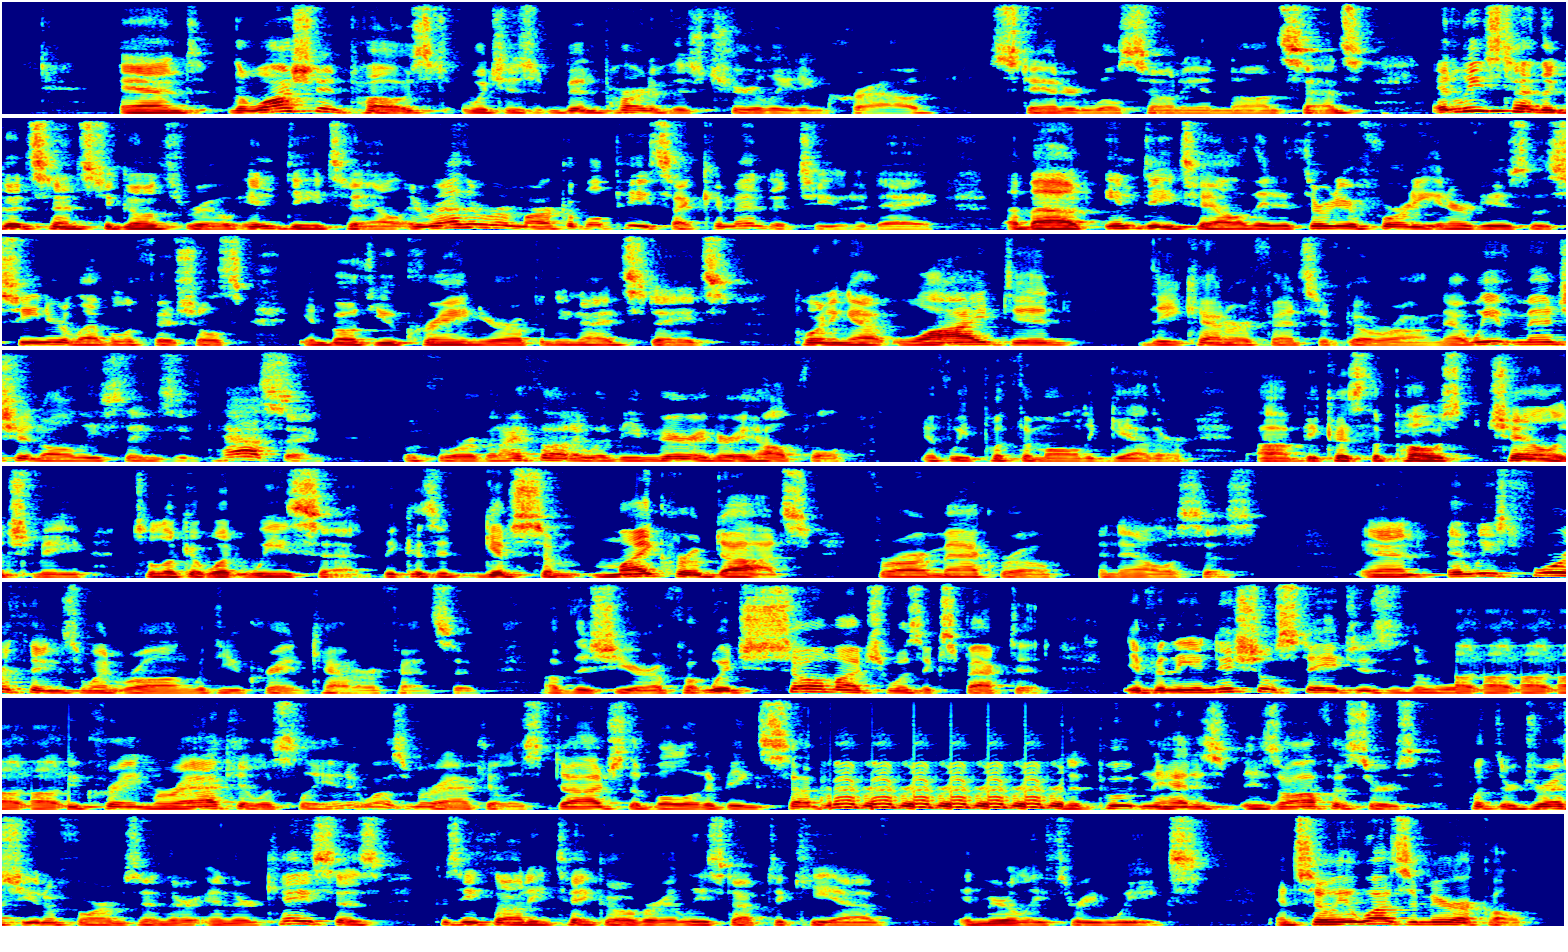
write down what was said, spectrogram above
And the Washington Post, which has been part of this cheerleading crowd, standard Wilsonian nonsense, at least had the good sense to go through in detail a rather remarkable piece. I commend it to you today about, in detail, they did 30 or 40 interviews with senior level officials in both Ukraine, Europe, and the United States, pointing out why did the counteroffensive go wrong. Now, we've mentioned all these things in passing before, but I thought it would be very, very helpful if we put them all together uh, because the post challenged me to look at what we said because it gives some micro dots for our macro analysis. And at least four things went wrong with the Ukraine counteroffensive of this year, of which so much was expected. If in the initial stages of the war, uh, uh, uh, uh Ukraine miraculously, and it was miraculous, dodged the bullet of being sub. Remember, remember, remember, remember, that Putin had his, his officers put their dress uniforms in their in their cases because he thought he'd take over at least up to Kiev in merely three weeks. And so it was a miracle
